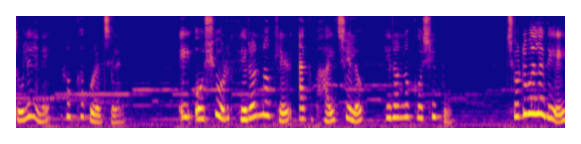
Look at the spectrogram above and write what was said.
তুলে এনে রক্ষা করেছিলেন। এই অসুর হিরণ্যকের এক ভাই ছিল হিরণ্যকশিপু। ছোটবেলা দিয়েই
